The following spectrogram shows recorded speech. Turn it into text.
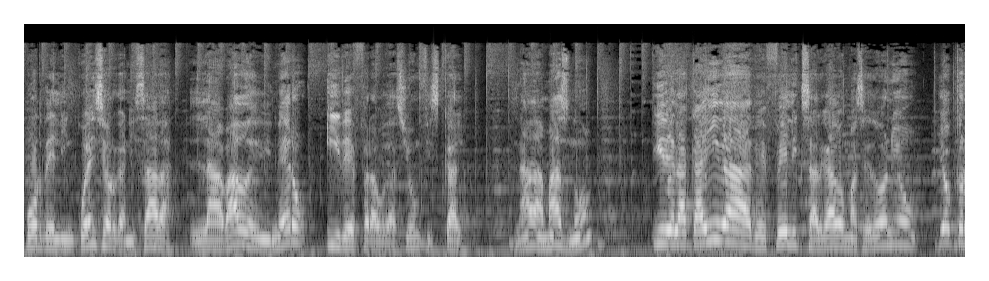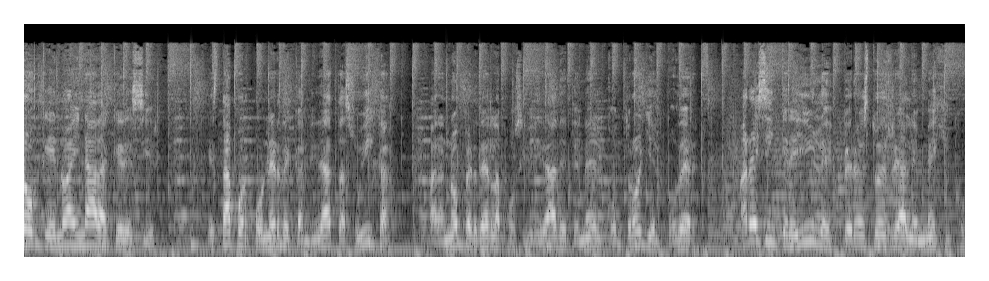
por delincuencia organizada, lavado de dinero y defraudación fiscal. Nada más, ¿no? Y de la caída de Félix Salgado Macedonio, yo creo que no hay nada que decir. Está por poner de candidata a su hija, para no perder la posibilidad de tener el control y el poder. Parece increíble, pero esto es real en México.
